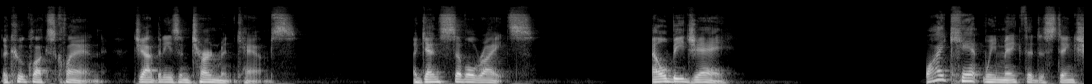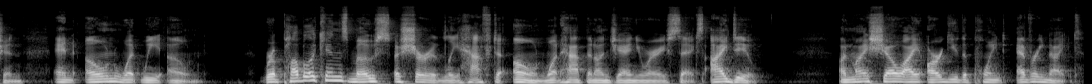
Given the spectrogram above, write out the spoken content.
the Ku Klux Klan, Japanese internment camps, against civil rights, LBJ. Why can't we make the distinction and own what we own? Republicans most assuredly have to own what happened on January 6th. I do. On my show, I argue the point every night.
